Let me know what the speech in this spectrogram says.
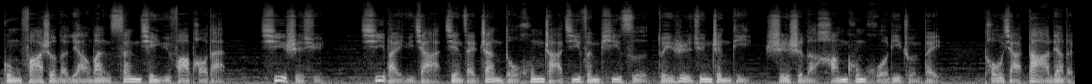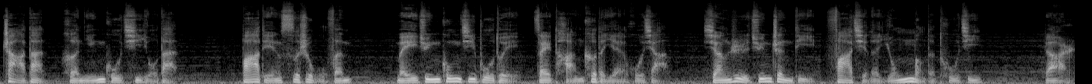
共发射了两万三千余发炮弹。七时许，七百余架舰载战斗轰炸机分批次对日军阵地实施了航空火力准备。投下大量的炸弹和凝固汽油弹。八点四十五分，美军攻击部队在坦克的掩护下，向日军阵地发起了勇猛的突击。然而，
